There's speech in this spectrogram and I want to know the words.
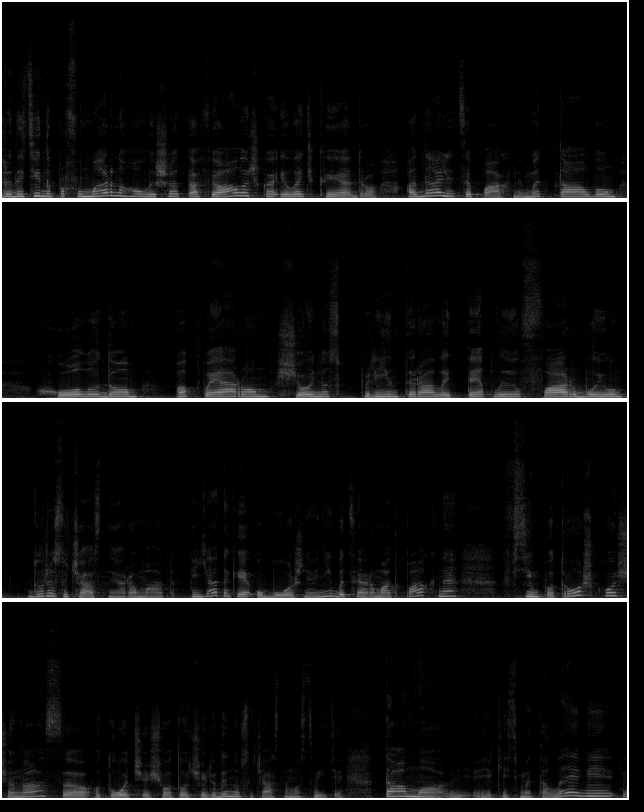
Традиційно парфумерного лише та фіалочка і ледь кедро. А далі це пахне металом, холодом, папером, щойно з принтера, ледь теплою фарбою. Дуже сучасний аромат. Я таке обожнюю, ніби цей аромат пахне всім потрошку, що нас е, оточує, що оточує людину в сучасному світі. Там е, якісь металеві е,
